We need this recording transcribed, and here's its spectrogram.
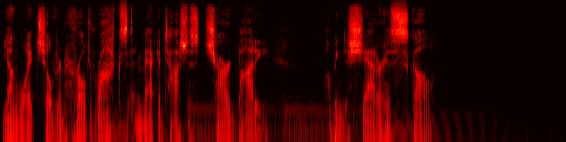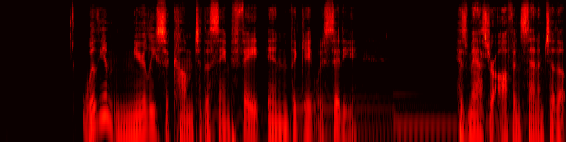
young white children hurled rocks at McIntosh's charred body, hoping to shatter his skull. William nearly succumbed to the same fate in the Gateway City. His master often sent him to the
